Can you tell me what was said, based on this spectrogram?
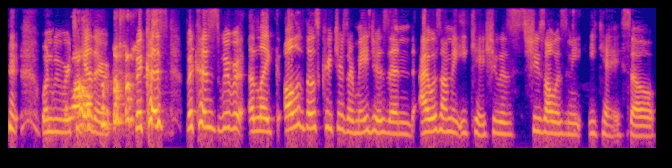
when we were Wow. together because because we were uh, like all of those creatures are mages and I was on my EK. She was she's always an EK. So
